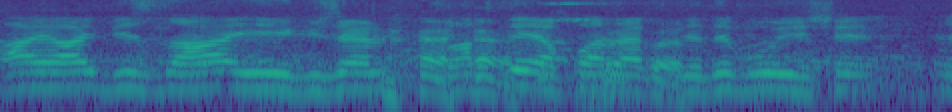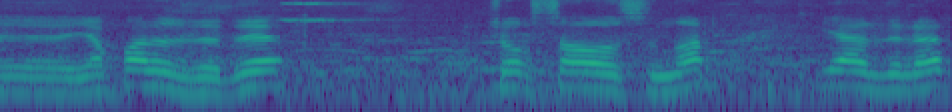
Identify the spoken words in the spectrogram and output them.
hay hay biz daha iyi güzel tatlı yaparak dedi bu işi e, yaparız dedi. Çok sağ olsunlar geldiler.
